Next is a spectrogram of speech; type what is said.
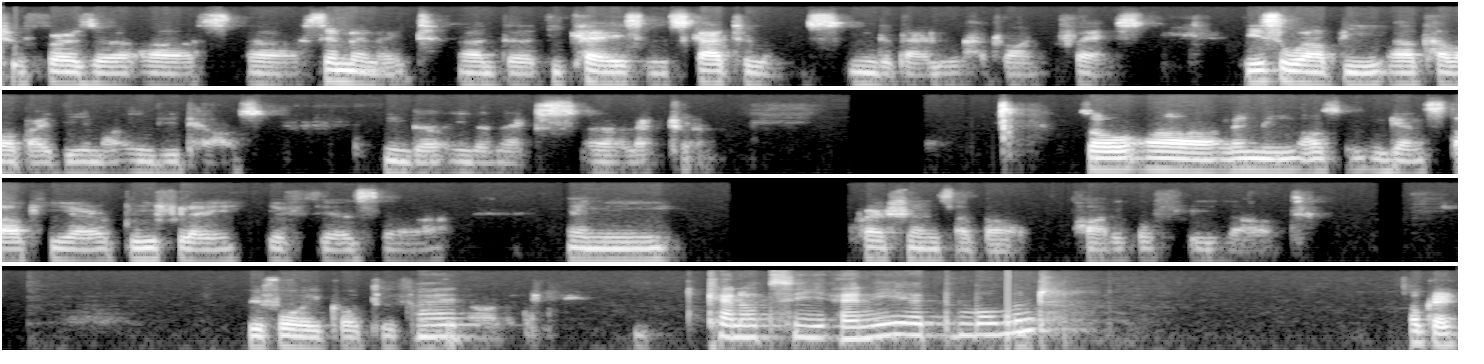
to further uh, uh, simulate uh, the decays and scatterings in the dilute hadronic phase. This will be uh, covered by Dima in details in the in the next uh, lecture. So uh, let me also again stop here briefly if there's any questions about particle freeze out before we go to phenomenology? Cannot see any at the moment. Okay,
